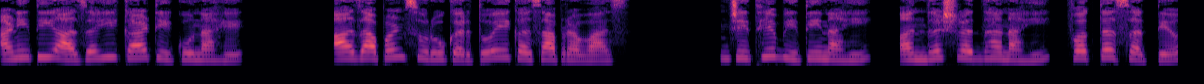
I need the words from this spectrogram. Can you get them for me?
आणि ती आजही का टिकून आहे? आज आपण सुरू करतो एक असा प्रवास. जिथे भीती नाही अंधश्रद्धा नाही फक्त सत्य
